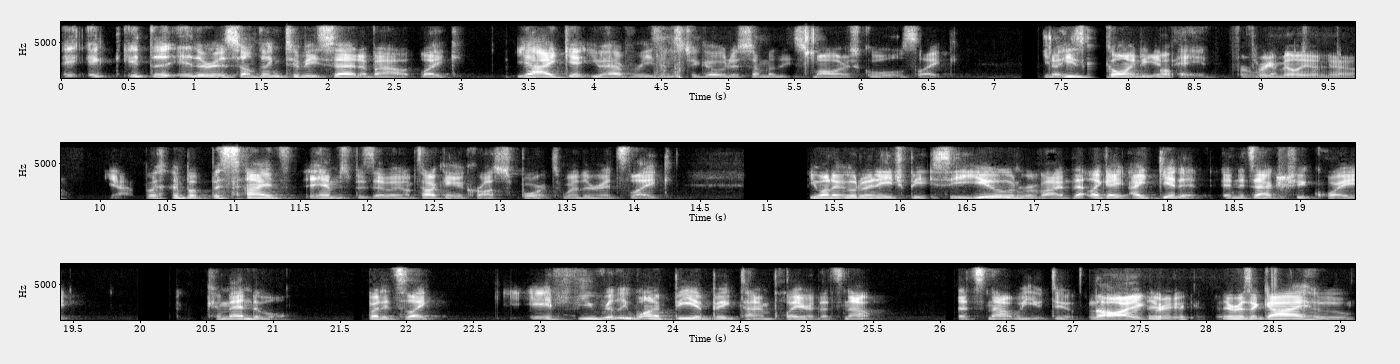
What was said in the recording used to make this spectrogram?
it, it, it, there is something to be said about like, yeah, I get you have reasons to go to some of these smaller schools. Like, you know, he's going to get paid for three million, yeah. Yeah, but but besides him specifically, I'm talking across sports. Whether it's like you want to go to an HBCU and revive that, like I, I get it, and it's actually quite commendable. But it's like if you really want to be a big time player, that's not that's not what you do. No, I agree. there was a guy who,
